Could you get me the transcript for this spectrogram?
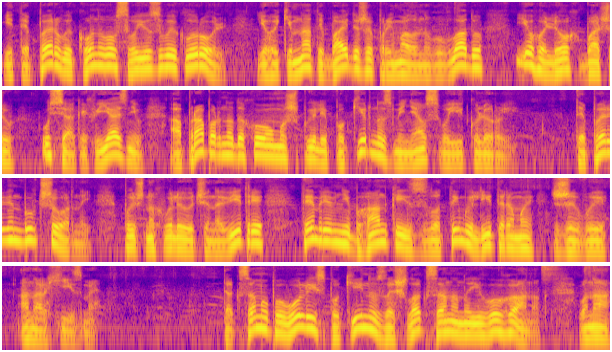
і тепер виконував свою звиклу роль. Його кімнати байдуже приймали нову владу, його льох бачив усяких в'язнів, а прапор на даховому шпилі покірно зміняв свої кольори. Тепер він був чорний, пишно хвилюючи на вітрі темрявні бганки із золотими літерами живи анархізми. Так само поволі й спокійно зайшла Ксана на його ганок. Вона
